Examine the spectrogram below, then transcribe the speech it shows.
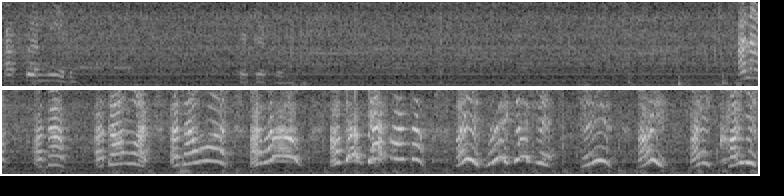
Haklarını yedim. Şaka yapıyorum. Anam adam adam var adam var adam adam gelme adam. Hayır buraya gelme. Hayır hayır hayır kayır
